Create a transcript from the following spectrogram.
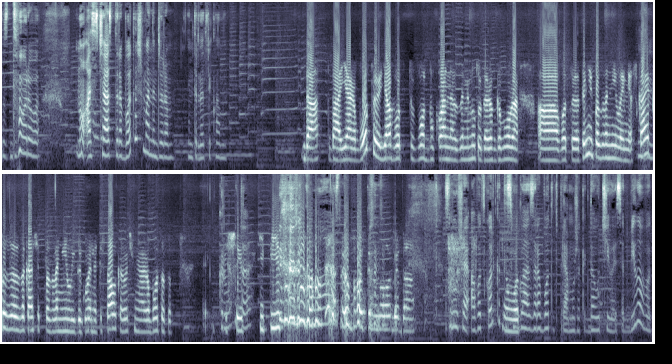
Здорово. Ну а сейчас ты работаешь менеджером интернет-рекламы? Да, да, я работаю. Я вот, вот буквально за минуту до разговора а, вот э, ты мне позвонила, и мне скайп Мгм. уже заказчик позвонил, и другой написал. Короче, у меня работа тут кишит, Круто. кипит. Работы много, да. Слушай, а вот сколько ты Ну смогла заработать прям уже, когда училась? Отбила вот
